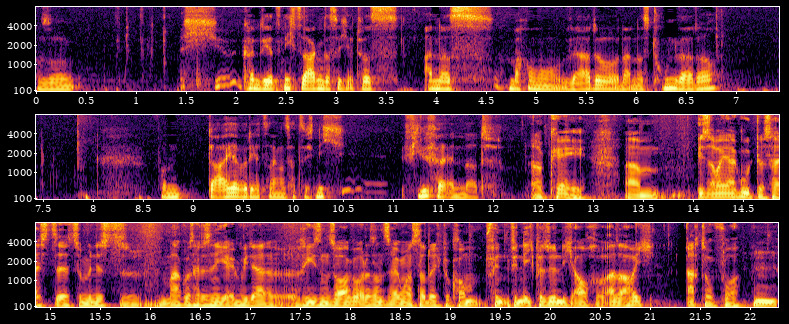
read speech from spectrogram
Also ich könnte jetzt nicht sagen, dass ich etwas anders machen werde oder anders tun werde. Von daher würde ich jetzt sagen, es hat sich nicht viel verändert. Okay, ähm, ist aber ja gut. Das heißt, äh, zumindest äh, Markus hat es nicht irgendwie da Riesensorge oder sonst irgendwas dadurch bekommen. Finde find ich persönlich auch, also habe ich Achtung vor, mhm.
